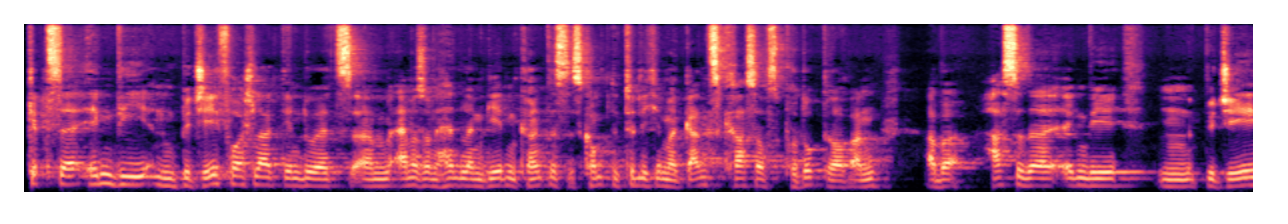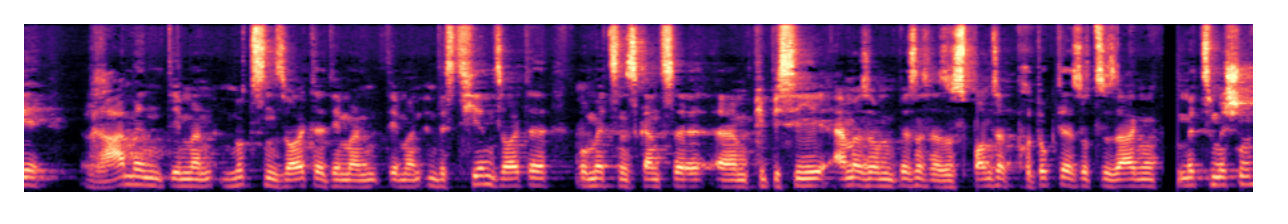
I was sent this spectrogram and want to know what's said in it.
Gibt es da irgendwie einen Budgetvorschlag, den du jetzt ähm, Amazon-Händlern geben könntest? Es kommt natürlich immer ganz krass aufs Produkt drauf an, Aber hast du da irgendwie ein Budget, Rahmen, den man nutzen sollte, den man, den man investieren sollte, um jetzt das ganze ähm, PPC Amazon Business, also Sponsored Produkte sozusagen mitzumischen?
